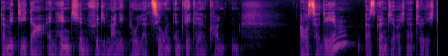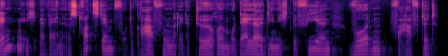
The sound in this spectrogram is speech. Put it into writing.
damit die da ein Händchen für die Manipulation entwickeln konnten. Außerdem, das könnt ihr euch natürlich denken, ich erwähne es trotzdem, Fotografen, Redakteure, Modelle, die nicht gefielen, wurden verhaftet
